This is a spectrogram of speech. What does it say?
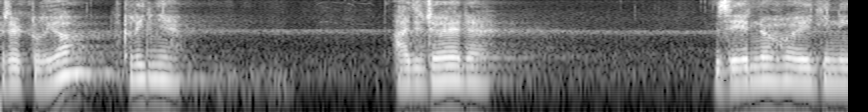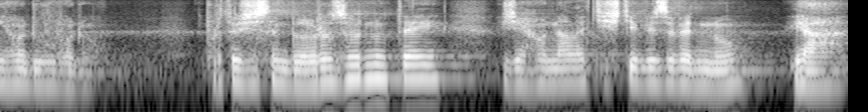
řekl, jo, klidně, ať dojede. Z jednoho jediného důvodu. protože jsem byl rozhodnutý, že ho na letišti vyzvednu já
